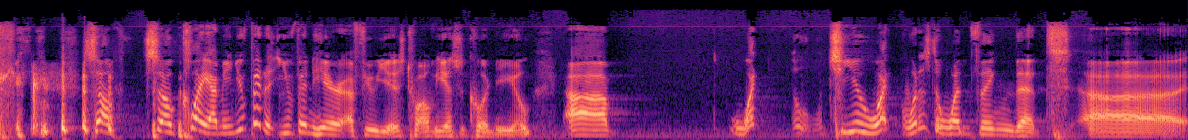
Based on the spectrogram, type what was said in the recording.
so so Clay, I mean, you've been you've been here a few years, twelve years according to you. Uh, what to you? What what is the one thing that uh,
